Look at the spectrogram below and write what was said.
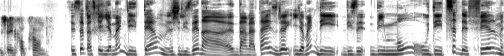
je vais le comprendre. C'est ça, parce qu'il y a même des termes, je lisais dans, dans la thèse, là, il y a même des, des, des, mots ou des titres de films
